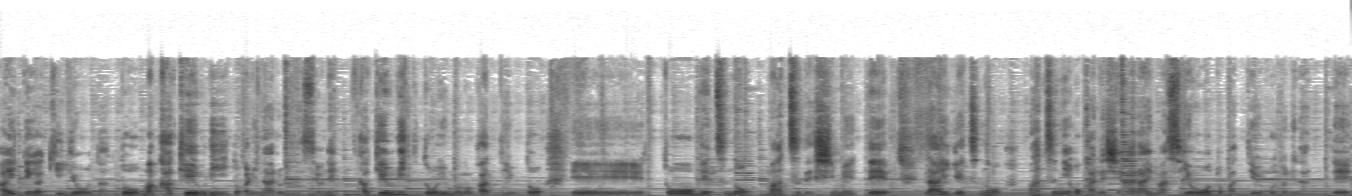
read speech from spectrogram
相手が企業だと、まあ、掛け売りとかになるんですよね。掛け売りってどういうものかっていうと、えー当月の末で締めて、来月の末にお金支払いますよとかっていうことになるので、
